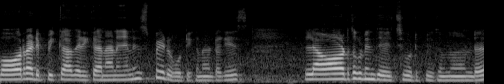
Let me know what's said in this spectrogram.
ബോറടിപ്പിക്കാതിരിക്കാനാണ് ഞാൻ സ്പീഡ് കൂട്ടിക്കണം കേട്ടോ ഗേസ് എല്ലായിടത്തും കൂടിയും തേച്ച് പിടിപ്പിക്കുന്നുണ്ട്.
